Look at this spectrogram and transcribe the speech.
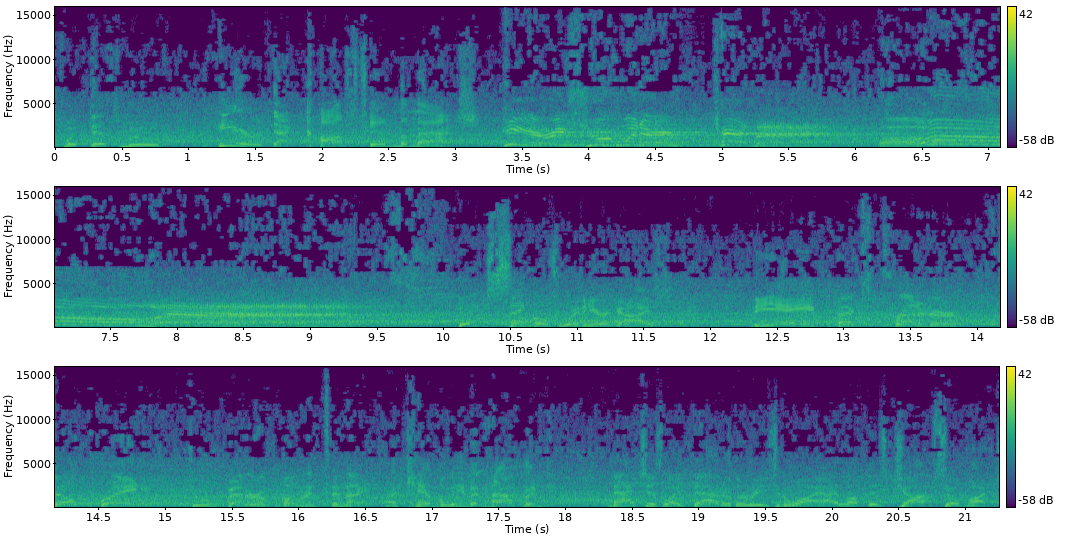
Obsessed with this move here that cost him the match. Here is your winner, Kevin Owens! Big singles win here, guys. The Apex Predator fell prey to a better opponent tonight. I can't believe it happened. Matches like that are the reason why I love this job so much.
